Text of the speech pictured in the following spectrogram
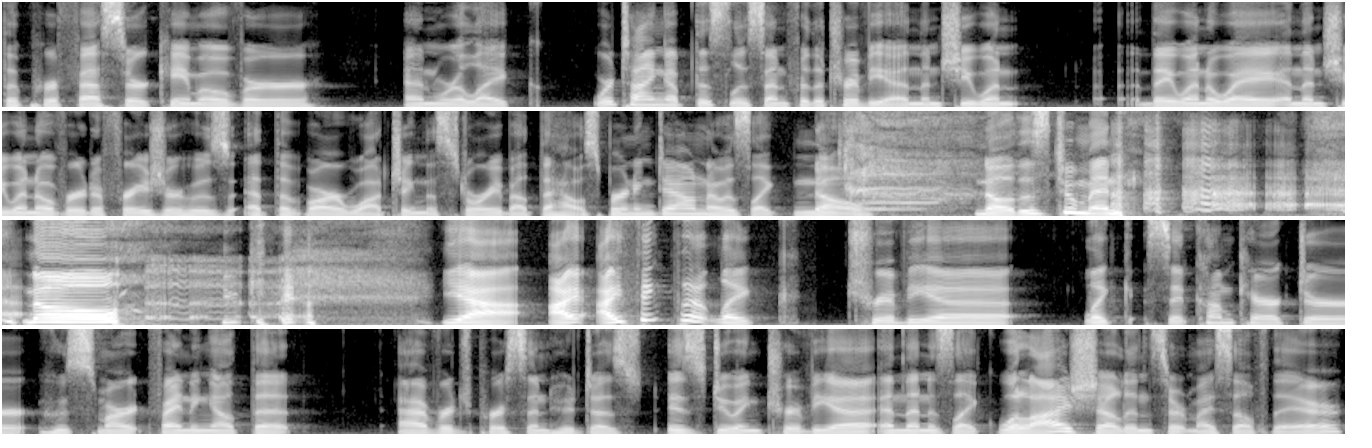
the professor came over and were like, "We're tying up this loose end for the trivia." And then she went they went away and then she went over to Frasier who's at the bar watching the story about the house burning down. I was like, "No. No, there's too many. no. You can't." Yeah, I I think that like trivia like sitcom character who's smart finding out that average person who does is doing trivia and then is like, "Well, I shall insert myself there."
